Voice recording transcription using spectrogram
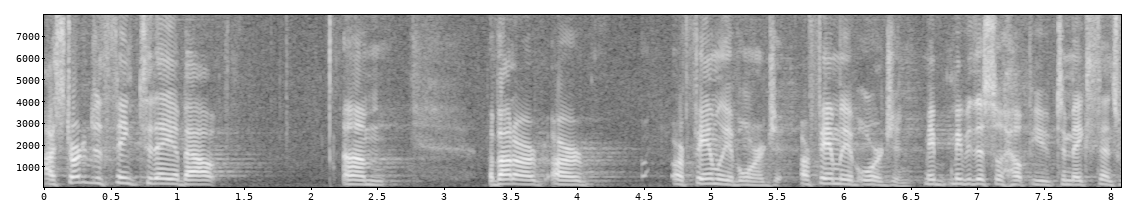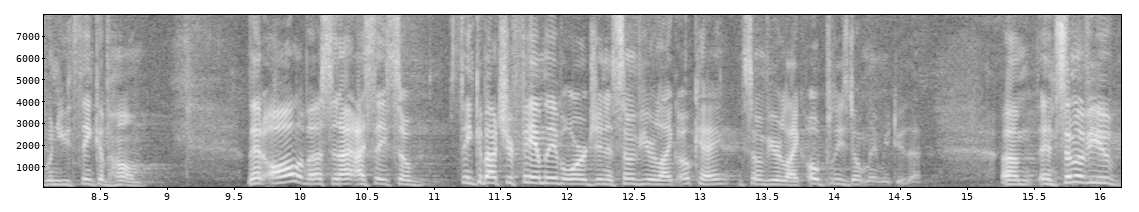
I started to think today about, um, about our, our, our family of origin. Our family of origin. Maybe, maybe this will help you to make sense when you think of home that all of us, and I, I, say, so think about your family of origin, and some of you are like, okay. And some of you are like, oh, please don't make me do that. Um, and some of you,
